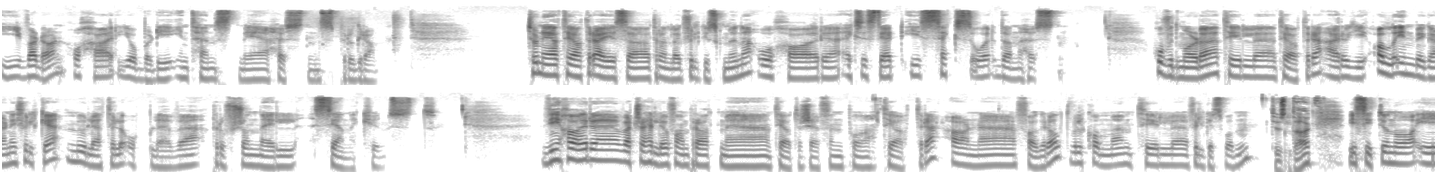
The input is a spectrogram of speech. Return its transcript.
i Verdalen, og her jobber de intenst med høstens program. Turnéteatret eies av Trøndelag fylkeskommune og har eh, eksistert i seks år denne høsten. Hovedmålet til eh, teatret er å gi alle innbyggerne i fylket mulighet til å oppleve profesjonell scenekunst. Vi har eh, vært så heldige å få en prat med teatersjefen på teatret, Arne Fagerholt. Velkommen til Fylkesboden. Fylkesbåten. Tusen takk. Vi sitter jo nå i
